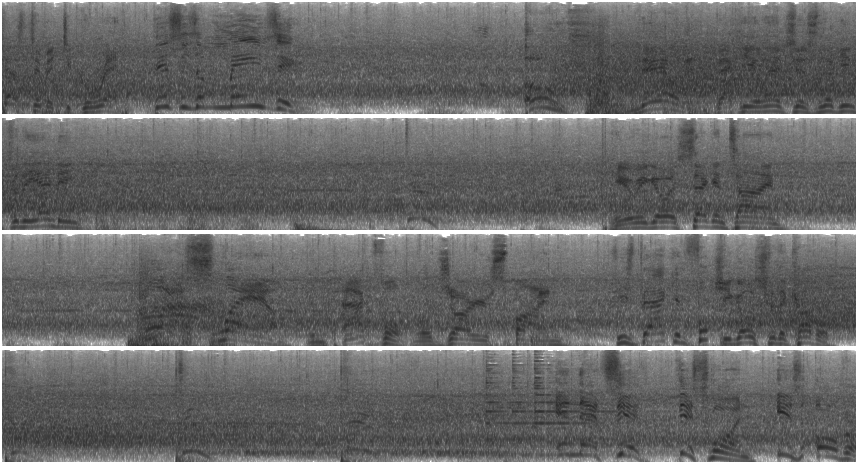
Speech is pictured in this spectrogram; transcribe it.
testament to grit. This is amazing. Oh, nailed it. Becky Lynch is looking for the ending. Here we go a second time slam. Impactful. Will jar your spine. She's back and forth. She goes for the cover. And that's it. This one is over.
